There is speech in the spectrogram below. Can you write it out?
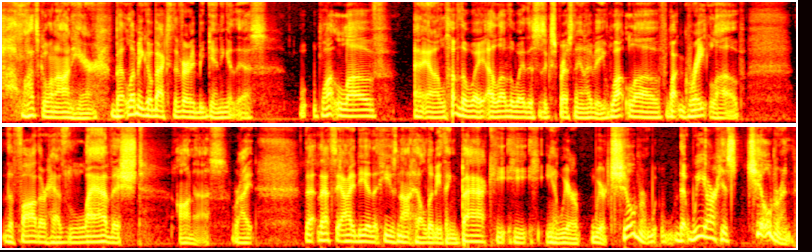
lots going on here. But let me go back to the very beginning of this. What love, and I love the way I love the way this is expressed in NIV. What love, what great love, the Father has lavished on us. Right. That that's the idea that He's not held anything back. He, he, he you know, we are we are children. That we are His children.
